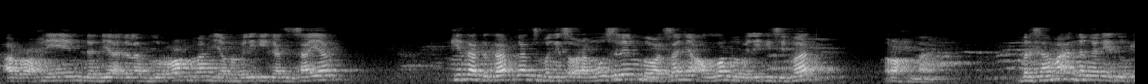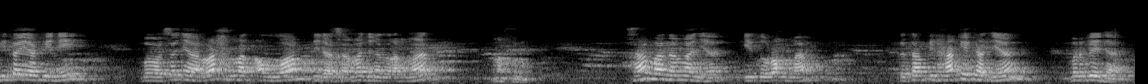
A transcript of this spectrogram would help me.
Ar-Rahim dan dia adalah Dzur Rahmah yang memiliki kasih sayang, kita tetapkan sebagai seorang muslim bahwasanya Allah memiliki sifat rahmah. Bersamaan dengan itu kita yakini bahwasanya rahmat Allah tidak sama dengan rahmat makhluk. Sama namanya itu rahmah tetapi hakikatnya berbeda.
